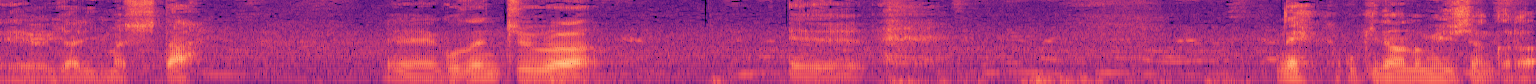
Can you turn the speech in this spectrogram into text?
えー、やりました、えー、午前中はえーね、沖縄のミュージシャンから、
